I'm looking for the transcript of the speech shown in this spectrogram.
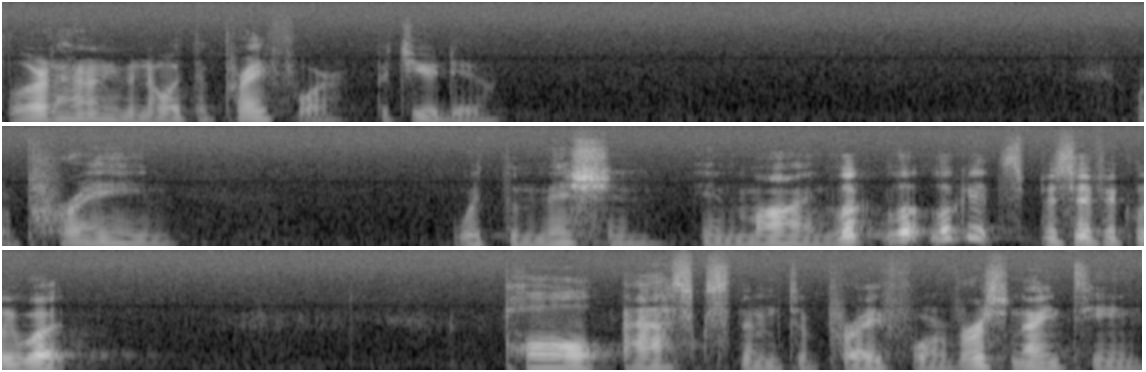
So, Lord, I don't even know what to pray for, but you do. We're praying with the mission in mind. Look, look, look at specifically what Paul asks them to pray for. him. Verse 19.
